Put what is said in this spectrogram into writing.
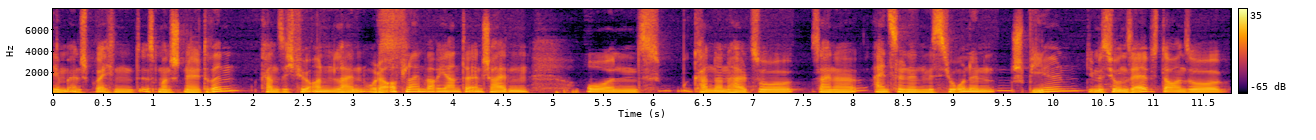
Dementsprechend ist man schnell drin, kann sich für Online- oder Offline-Variante entscheiden und kann dann halt so seine einzelnen Missionen spielen. Die Missionen selbst dauern so,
